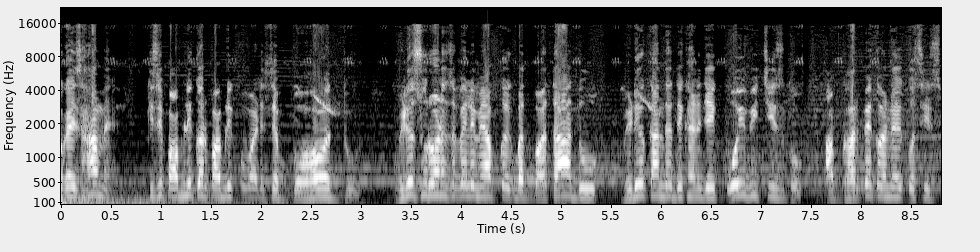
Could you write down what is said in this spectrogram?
तो गैस हम हैं किसी पब्लिक और पब्लिक प्रॉपर्टी से बहुत दूर। वीडियो शुरू होने से पहले मैं आपको एक बात बता दूँ वीडियो के अंदर दिखाने जाए कोई भी चीज़ को आप घर पे करने की कोशिश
